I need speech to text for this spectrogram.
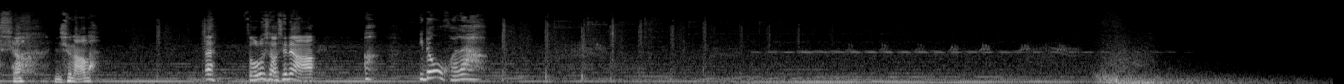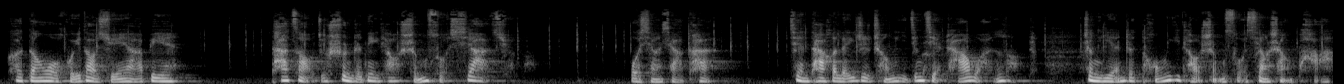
行，你去拿吧。哎。走路小心点啊！啊，你等我回来啊！可等我回到悬崖边，他早就顺着那条绳索下去了。我向下看，见他和雷志成已经检查完了，正沿着同一条绳索向上爬。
